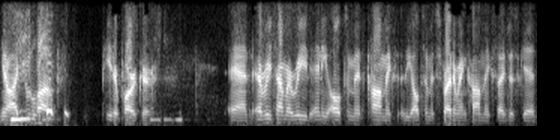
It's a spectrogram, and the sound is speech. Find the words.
you know I do love Peter Parker, and every time I read any Ultimate comics, the Ultimate Spider-Man comics, I just get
